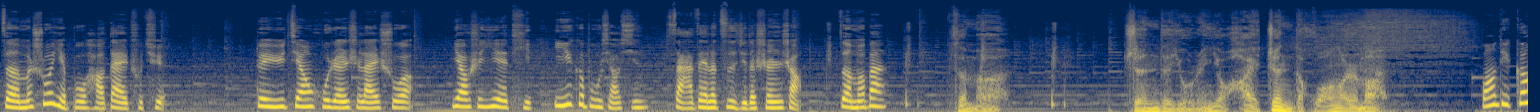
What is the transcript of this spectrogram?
怎么说也不好带出去。对于江湖人士来说，要是液体一个不小心洒在了自己的身上，怎么办？怎么，真的有人要害朕的皇儿吗？皇帝刚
